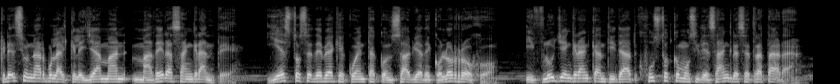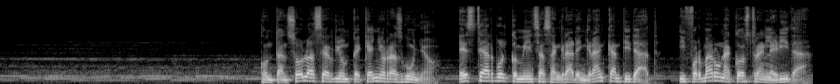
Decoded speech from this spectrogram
crece un árbol al que le llaman madera sangrante, y esto se debe a que cuenta con savia de color rojo y fluye en gran cantidad justo como si de sangre se tratara. Con tan solo hacerle un pequeño rasguño, este árbol comienza a sangrar en gran cantidad y formar una costra en la herida,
